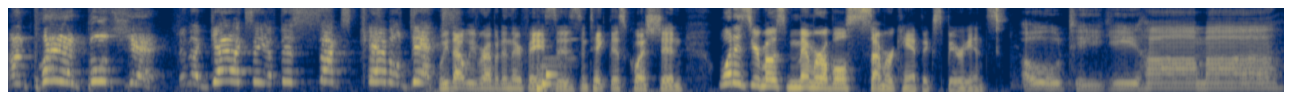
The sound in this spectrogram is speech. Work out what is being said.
on planet bullshit. And the galaxy of this sucks camel dick. We thought we'd rub it in their faces and take this question. What is your most memorable summer camp experience? Oh, Tiki Hama.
